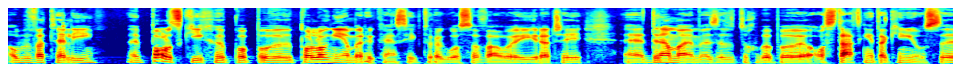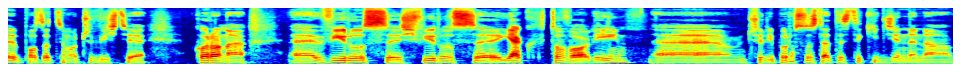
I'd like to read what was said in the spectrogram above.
obywateli e, polskich, po, po, Polonii amerykańskiej, które głosowały i raczej e, drama MSZ to chyba były ostatnie takie newsy. Poza tym oczywiście koronawirus, e, świrus, e, jak kto woli, e, czyli po prostu statystyki dzienne na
